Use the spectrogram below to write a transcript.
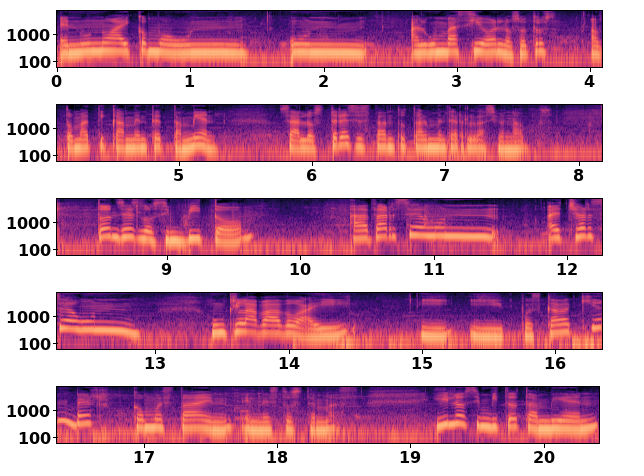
en uno hay como un, un algún vacío, en los otros automáticamente también. O sea, los tres están totalmente relacionados. Entonces los invito a darse un, a echarse un, un clavado ahí y, pues cada quien ver cómo está en, en estos temas. Y los invito también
